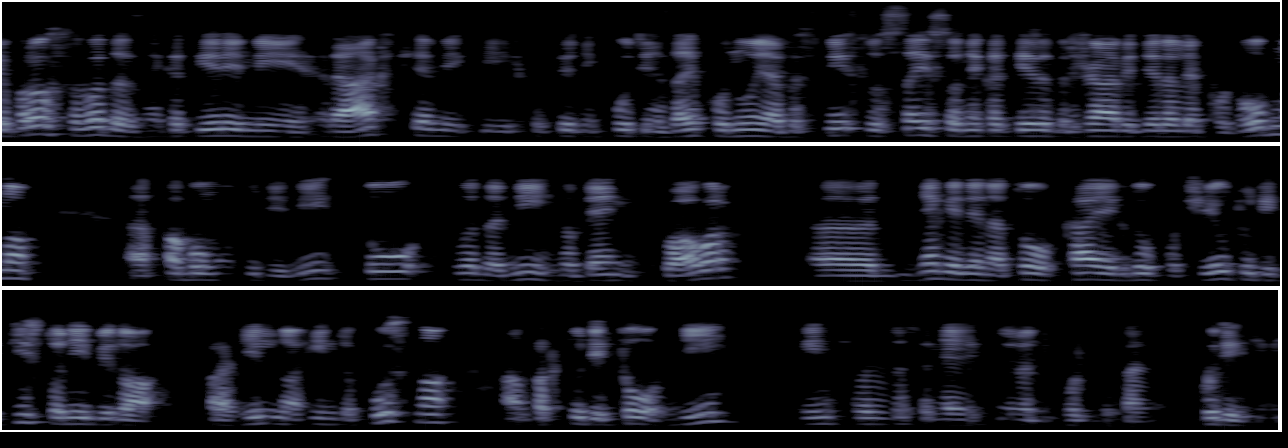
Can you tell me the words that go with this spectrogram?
Čeprav seveda z nekaterimi reakcijami, ki jih predsednik Putin zdaj ponuja v smislu, saj so nekatere države delale podobno, pa bomo tudi mi, to seveda ni noben izgovor, ne glede na to, kaj je kdo počel, tudi tisto ni bilo pravilno in dopustno, ampak tudi to ni in seveda se ne bi smelo nikoli zgoditi.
